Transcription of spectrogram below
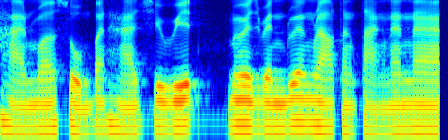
ผ่านมรสุมปัญหาชีวิต ไม่ว่าจะเป็นเรื่องราวต่างๆ นานา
